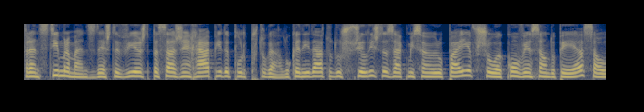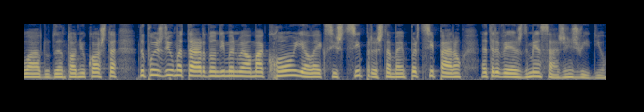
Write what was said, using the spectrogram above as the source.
Franz Timmermans, desta vez de passagem rápida por Portugal. O candidato dos socialistas à Comissão Europeia fechou a convenção do PS ao lado de António Costa, depois de uma tarde onde Emmanuel Macron e Alexis Tsipras também participaram através de mensagens vídeo.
